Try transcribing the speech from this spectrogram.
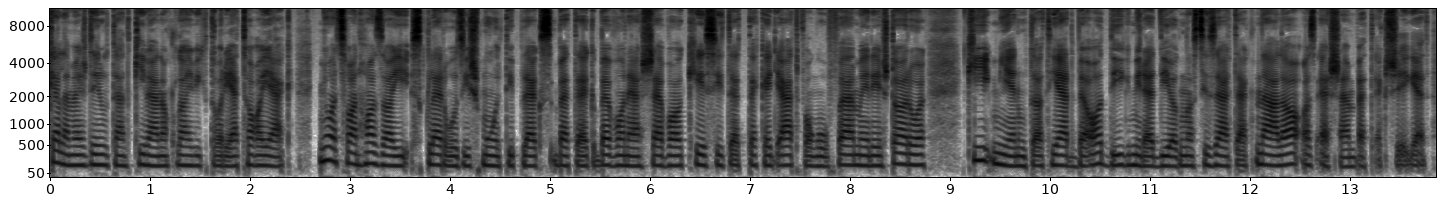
Kellemes délutánt kívánok, Laj Viktoriát hallják. 80 hazai szklerózis multiplex beteg bevonásával készítettek egy átfogó felmérést arról, ki milyen utat járt be addig, mire diagnosztizálták nála az SM betegséget.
